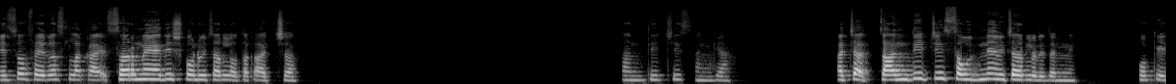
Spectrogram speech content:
एसोफेगसला काय? सरन्यायाधीश कोण विचारलं होतं का अच्छा चांदीची संज्ञा. अच्छा चांदीची संज्ञा विचारली होती त्यांनी. ओके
